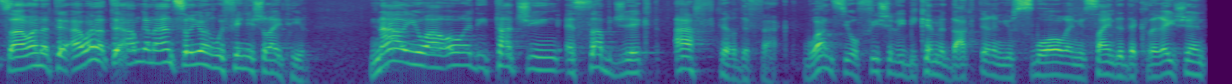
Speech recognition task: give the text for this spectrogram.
so I wanna, tell, I wanna, tell, I'm gonna answer you, and we finish right here. Now you are already touching a subject after the fact. Once you officially became a doctor and you swore and you signed the declaration,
